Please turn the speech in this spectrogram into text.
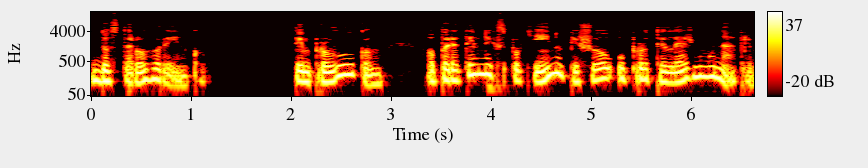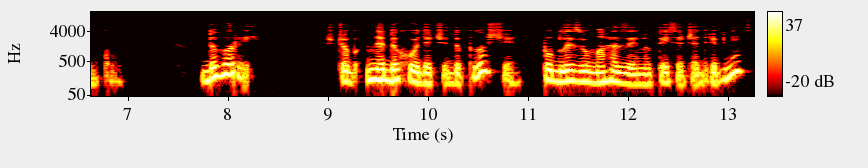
до старого ринку. Тим провулком оперативник спокійно пішов у протилежному напрямку до гори, щоб, не доходячи до площі поблизу магазину Тисяча дрібниць,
